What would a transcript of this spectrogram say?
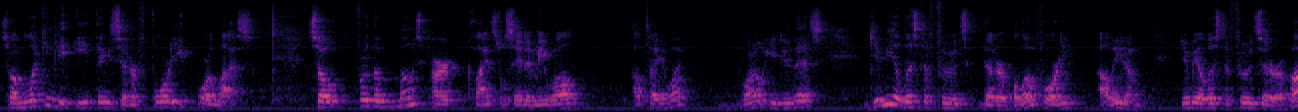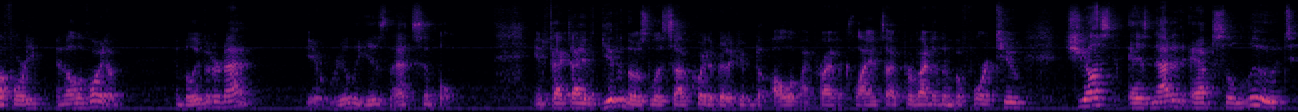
So I'm looking to eat things that are 40 or less. So for the most part, clients will say to me, well, I'll tell you what, why don't you do this? Give me a list of foods that are below 40, I'll eat them. Give me a list of foods that are above 40, and I'll avoid them. And believe it or not, it really is that simple. In fact, I have given those lists out quite a bit. I give them to all of my private clients. I've provided them before too, just as not an absolute,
